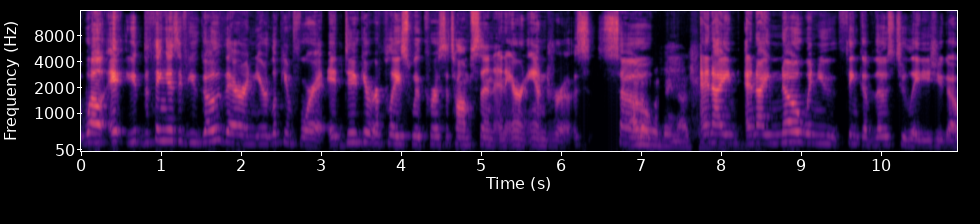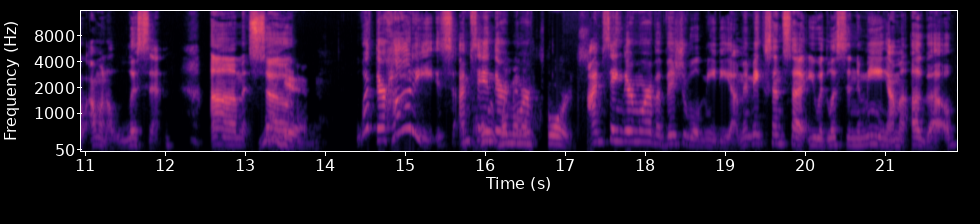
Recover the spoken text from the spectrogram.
Well, it, you, the thing is, if you go there and you're looking for it, it did get replaced with Charissa Thompson and Erin Andrews. So I don't think that should. and I and I know when you think of those two ladies, you go, I want to listen. Um, so Megan, what? They're hotties. I'm saying they're in more. sports. I'm saying they're more of a visual medium. It makes sense that you would listen to me. I'm a uggo.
